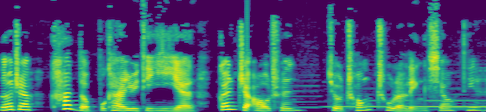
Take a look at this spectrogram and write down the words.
哪吒看都不看玉帝一眼，跟着敖春就冲出了凌霄殿。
